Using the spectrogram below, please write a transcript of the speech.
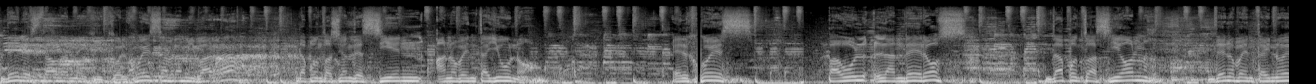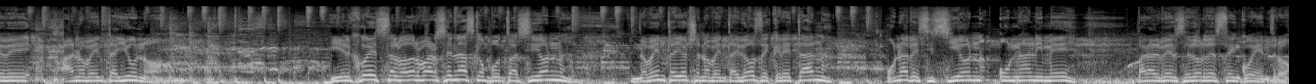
del Estado de México. El juez Abraham Ibarra da puntuación de 100 a 91. El juez Paul Landeros da puntuación de 99 a 91. Y el juez Salvador Bárcenas con puntuación 98-92 decretan una decisión unánime para el vencedor de este encuentro.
